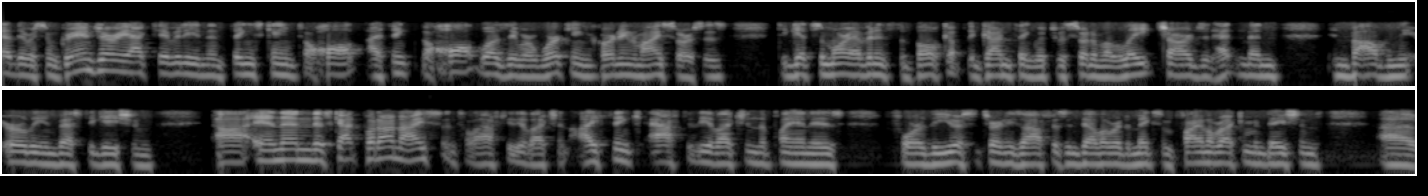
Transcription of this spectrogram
uh, there was some grand jury activity, and then things came to a halt. I think the halt was they were working, according to my sources, to get some more evidence to bulk up the gun thing, which was sort of a late charge that hadn't been involved in the early investigation. Uh, and then this got put on ice until after the election. I think after the election, the plan is for the U.S. Attorney's Office in Delaware to make some final recommendations, uh,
